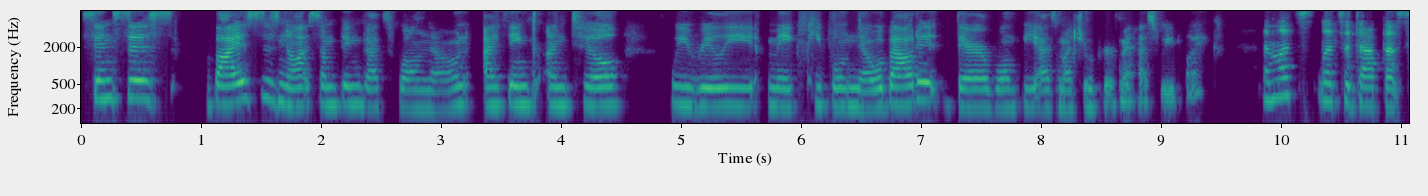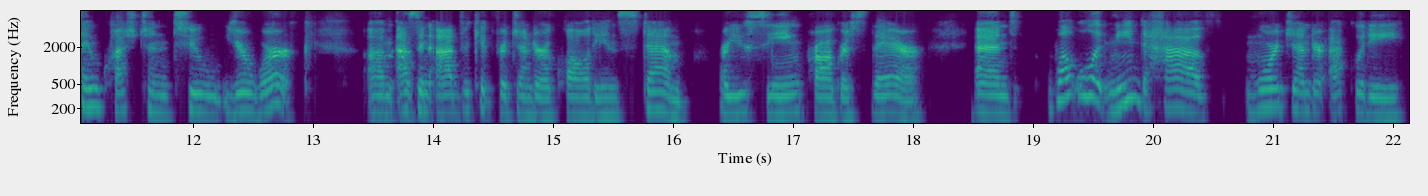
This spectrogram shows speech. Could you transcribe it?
since this bias is not something that's well known, I think until we really make people know about it, there won't be as much improvement as we'd like. And let's let's adapt that same question to your work um, as an advocate for gender equality in STEM. Are you seeing progress there? And what will it mean to have more gender equity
